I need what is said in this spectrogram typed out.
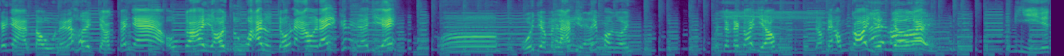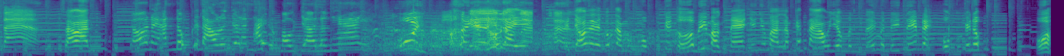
cái nhà tù này nó hơi chật đó nha. Ok rồi tôi qua được chỗ nào rồi đấy? Cái này là gì vậy? Ờ... Ủa giờ mình làm gì tiếp mọi người? Ở Trong đây có gì không? Trong đây không có gì Ê, hết trơn á. ơi, cái gì đây ta? Sao anh? Chỗ này anh đúc cái đầu lên cho anh thấy được bầu trời lần hai. Ui cái chỗ này À, Cái chỗ này cũng là một, một cái cửa bí mật nè. Nhưng mà làm cách nào bây giờ mình để mình đi tiếp đây? Ủa có cái nút. Ủa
